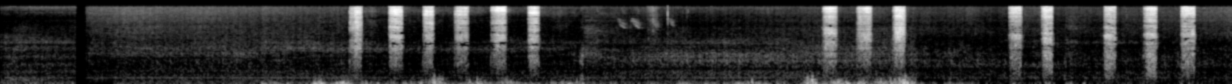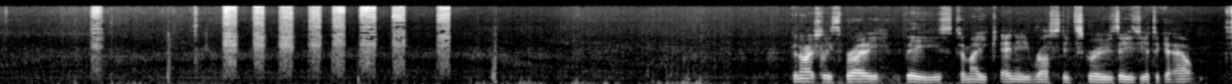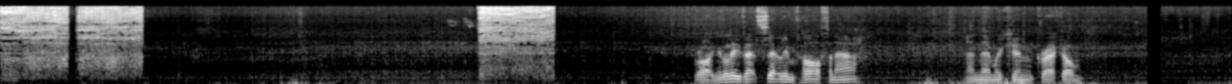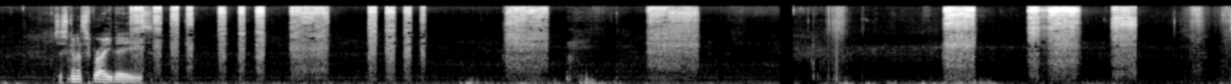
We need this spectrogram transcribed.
To actually spray these to make any rusted screws easier to get out. Right, I'm going to leave that settling for half an hour and then we can crack on. Just going to spray these.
